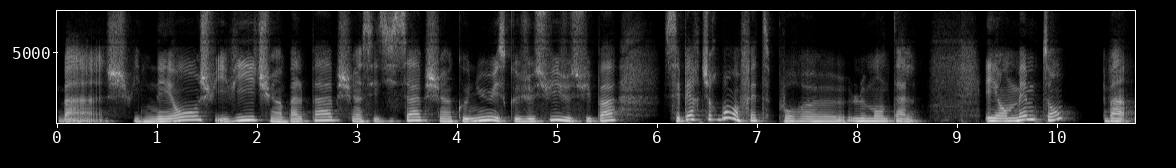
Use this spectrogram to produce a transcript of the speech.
bah, je suis néant, je suis vide, je suis impalpable, je suis insaisissable, je suis inconnu. Est-ce que je suis, je suis pas C'est perturbant en fait pour euh, le mental. Et en même temps, ben,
